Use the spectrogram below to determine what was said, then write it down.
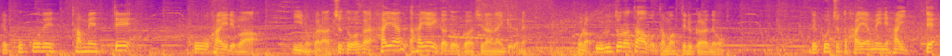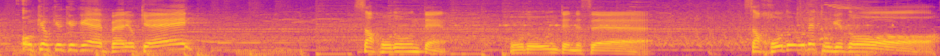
でここで貯めてこう入ればいいのかな。ちょっとわかんない。早早いかどうかは知らないけどね。ほらウルトラターボ溜まってるからでも。でこれちょっと早めに入って。オッケーオッケーオッケーオッケー。ベリーオッケーさあ歩道運転。歩道運転です。さあ歩道でトゲぞ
